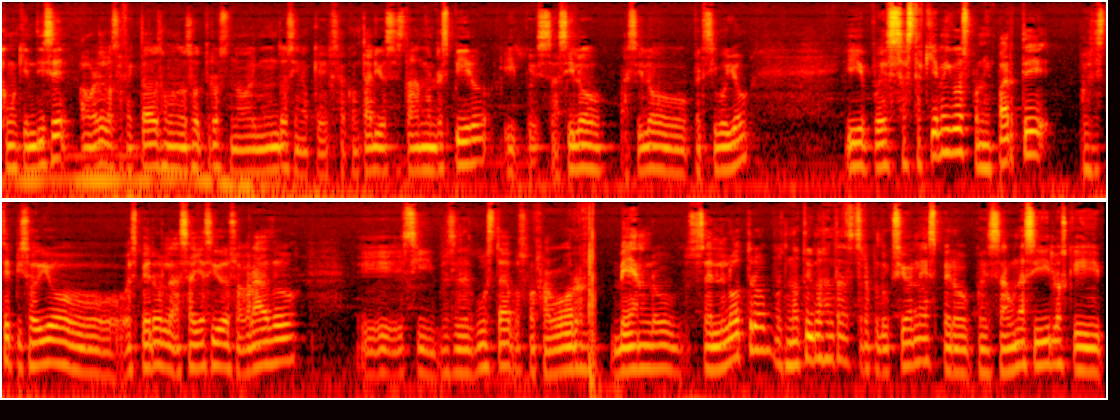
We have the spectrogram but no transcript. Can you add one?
como quien dice ahora los afectados somos nosotros no el mundo sino que al contrario se está dando un respiro y pues así lo así lo percibo yo. Y pues hasta aquí amigos por mi parte pues este episodio espero les haya sido de su agrado y si pues, les gusta, pues por favor véanlo. Pues, el otro, pues no tuvimos tantas reproducciones, pero pues aún así los que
